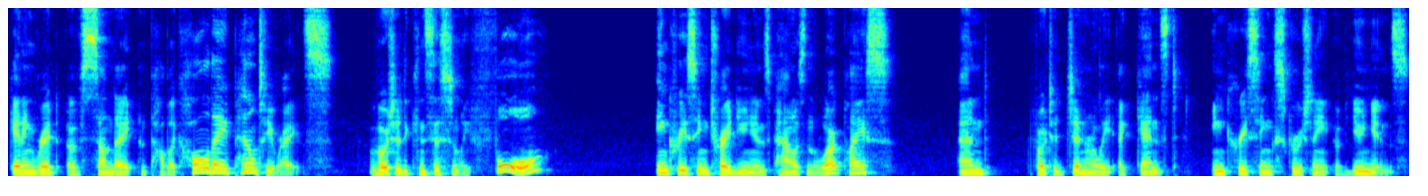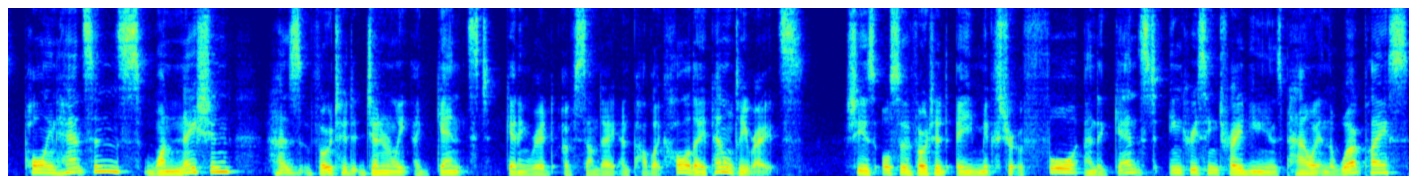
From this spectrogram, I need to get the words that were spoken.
getting rid of Sunday and public holiday penalty rates voted consistently for increasing trade unions' powers in the workplace, and voted generally against increasing scrutiny of unions. Pauline Hanson's One Nation has voted generally against getting rid of Sunday and public holiday penalty rates. She has also voted a mixture of for and against increasing trade unions' power in the workplace.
